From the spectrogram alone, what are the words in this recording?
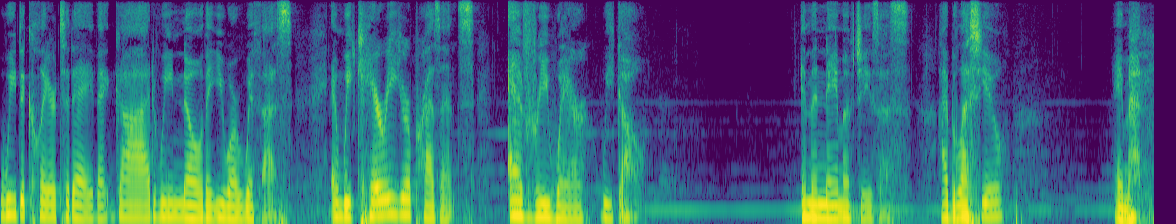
We declare today that God, we know that you are with us and we carry your presence everywhere we go. In the name of Jesus, I bless you. Amen.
